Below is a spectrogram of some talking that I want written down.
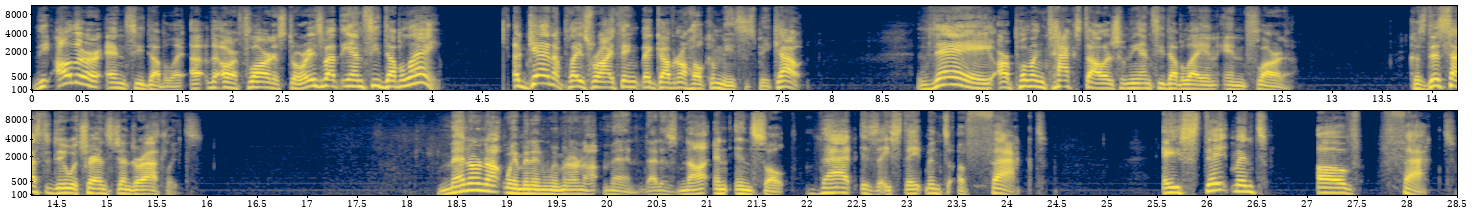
The other NCAA uh, or Florida story is about the NCAA. Again, a place where I think that Governor Holcomb needs to speak out. They are pulling tax dollars from the NCAA in, in Florida because this has to do with transgender athletes. Men are not women and women are not men. That is not an insult. That is a statement of fact. A statement of fact.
